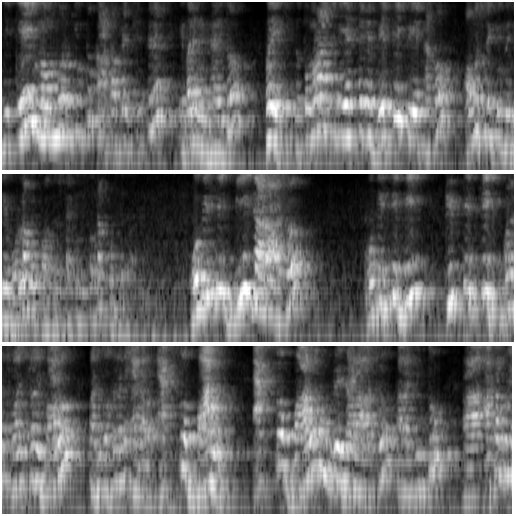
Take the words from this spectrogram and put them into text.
যে এই নম্বর কিন্তু কাট অফের ক্ষেত্রে এবারে নির্ধারিত হয়েছে। তো তোমরা যদি এর থেকে বেশি পেয়ে থাকো, অবশ্যই কিন্তু যে বললাম, ওই প্রসেসটা কিন্তু তোমরা করতে পারবে। ওবিসি বি যারা আছো ওবিসি বি ফিফটি সিক্স মানে ছয় ছয় বারো পাঁচ দশ টাকা এগারো, একশো বারো, একশো বারোর উপরে যারা আছো, তারা কিন্তু আশা করি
